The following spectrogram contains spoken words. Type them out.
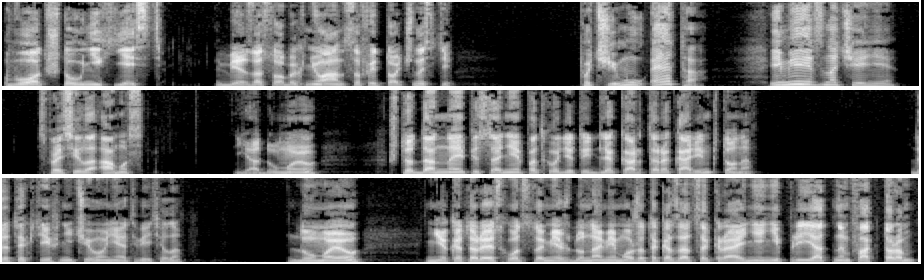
Вот что у них есть. Без особых нюансов и точности. «Почему это имеет значение?» — спросила Амос. «Я думаю, что данное описание подходит и для Картера Карингтона». Детектив ничего не ответила. «Думаю, некоторое сходство между нами может оказаться крайне неприятным фактором»,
